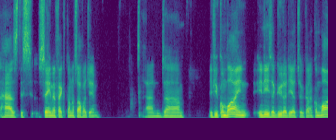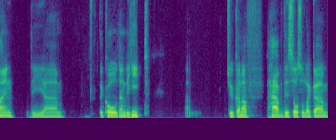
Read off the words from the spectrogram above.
has this same effect on autophagy. And um, if you combine, it is a good idea to kind of combine the um, the cold and the heat um, to kind of have this also like a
